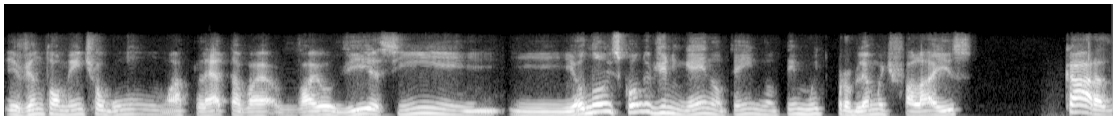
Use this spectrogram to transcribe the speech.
eventualmente algum atleta vai, vai ouvir assim, e, e, eu não escondo de ninguém, não tem, não tem muito problema de falar isso. Cara,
